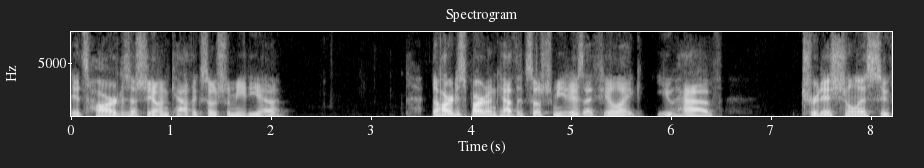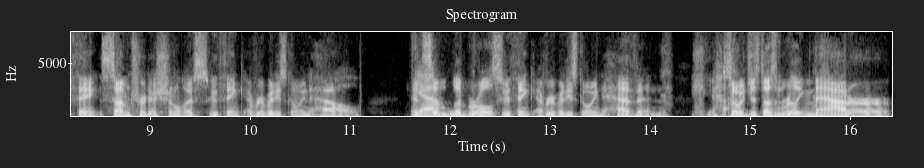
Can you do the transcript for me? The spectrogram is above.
it's hard especially on Catholic social media. The hardest part on Catholic social media is I feel like you have traditionalists who think some traditionalists who think everybody's going to hell and Yeah. some liberals who think everybody's going to heaven. yeah. So it just doesn't really matter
